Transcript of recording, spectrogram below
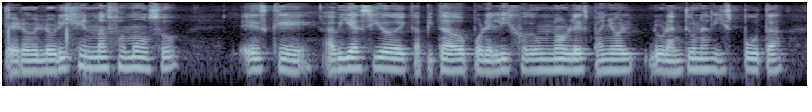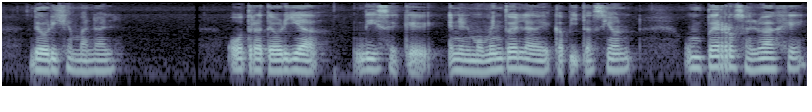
Pero el origen más famoso es que había sido decapitado por el hijo de un noble español durante una disputa de origen banal. Otra teoría dice que en el momento de la decapitación un perro salvaje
